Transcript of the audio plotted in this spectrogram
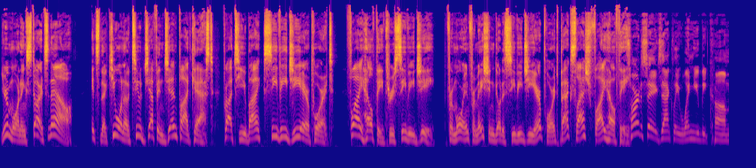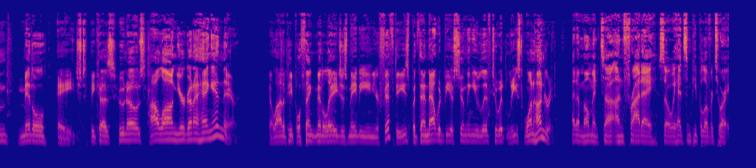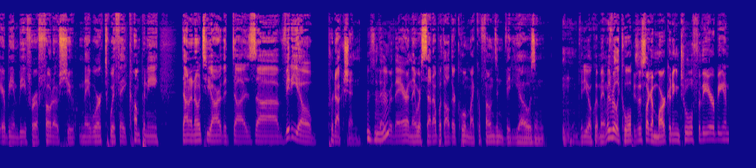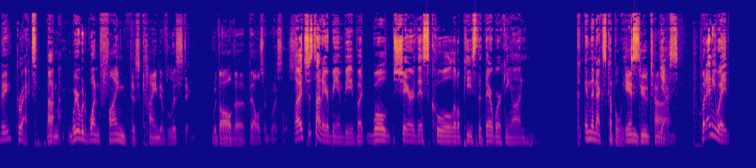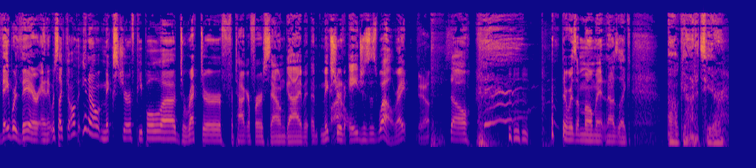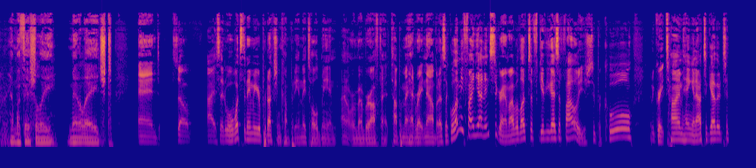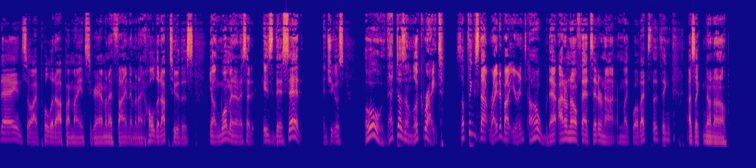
Your morning starts now. It's the Q102 Jeff and Jen podcast brought to you by CVG Airport. Fly healthy through CVG. For more information, go to CVG Airport backslash fly healthy. It's hard to say exactly when you become middle aged because who knows how long you're going to hang in there. A lot of people think middle age is maybe in your 50s, but then that would be assuming you live to at least 100. Had a moment uh, on Friday. So we had some people over to our Airbnb for a photo shoot, and they worked with a company down in OTR that does uh, video production. So they were there and they were set up with all their cool microphones and videos and video equipment. It was really cool. Is this like a marketing tool for the Airbnb? Correct. Uh, And where would one find this kind of listing with all the bells and whistles? uh, it's just on Airbnb, but we'll share this cool little piece that they're working on in the next couple weeks. In due time. Yes. But anyway, they were there, and it was like all the- you know, a mixture of people, uh, director, photographer, sound guy, but a mixture of ages as well, right? Yeah. So there was a moment, and I was like, "Oh God, it's here! I'm officially middle aged." And so I said, "Well, what's the name of your production company?" And they told me, and I don't remember off the top of my head right now. But I was like, "Well, let me find you on Instagram. I would love to give you guys a follow. You're super cool. Had a great time hanging out together today." And so I pull it up on my Instagram, and I find them, and I hold it up to this young woman, and I said, "Is this it?" And she goes, "Oh, that doesn't look right." Something's not right about your. In- oh, that I don't know if that's it or not. I'm like, well, that's the thing. I was like, no, no, no.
